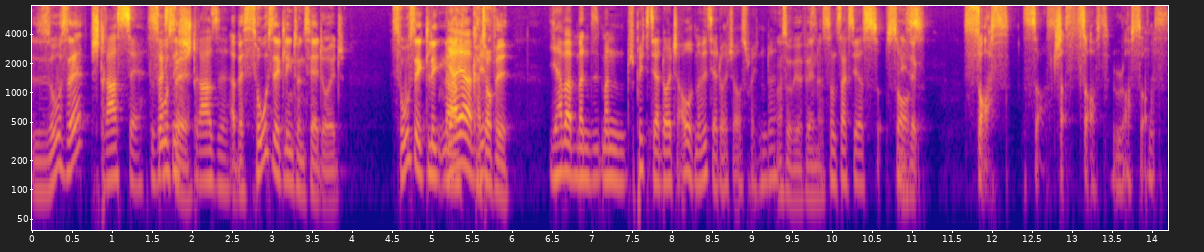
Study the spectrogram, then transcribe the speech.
Soße? Straße. Du sagst Soße. nicht Straße. Aber Soße klingt schon sehr deutsch. Soße klingt nach Ja, ja, wir- Kartoffel. Ja, aber man, man spricht es ja deutsch aus. Man will es ja deutsch aussprechen, oder? Achso, wir verändern. Sonst sagst du ja Sauce. sag Sauce. Sauce. Just Sauce. Raw Sauce.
